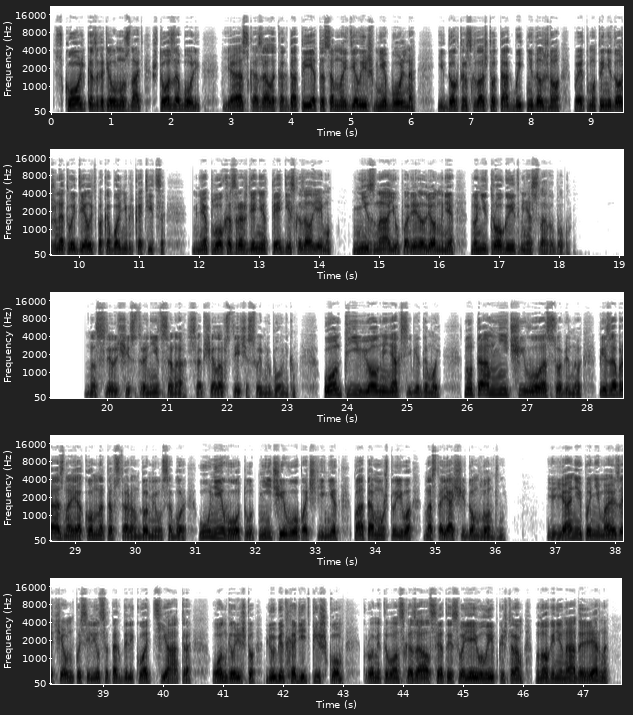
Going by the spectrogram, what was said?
Сколько захотел он узнать, что за боли? Я сказала, когда ты это со мной делаешь, мне больно. И доктор сказал, что так быть не должно, поэтому ты не должен этого делать, пока боль не прекратится. Мне плохо с рождения Тедди, — сказал я ему. Не знаю, поверил ли он мне, но не трогает меня, слава богу. На следующей странице она сообщала о встрече с своим любовником. Он привел меня к себе домой. Ну, там ничего особенного. Безобразная комната в старом доме у собора. У него тут ничего почти нет, потому что его настоящий дом в Лондоне. И я не понимаю, зачем он поселился так далеко от театра. Он говорит, что любит ходить пешком. Кроме того, он сказал с этой своей улыбкой, что нам много не надо, верно? —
